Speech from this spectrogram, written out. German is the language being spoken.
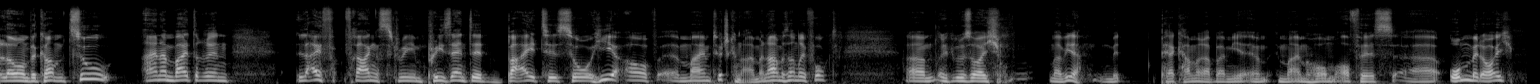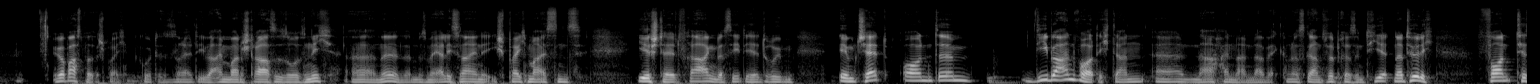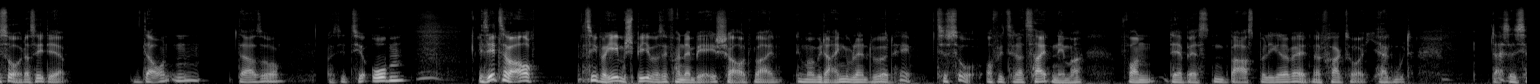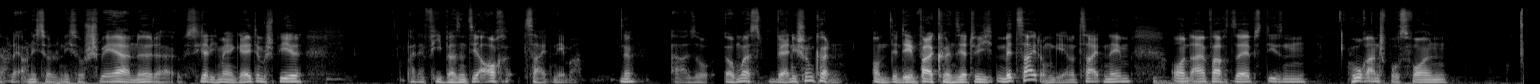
Hallo und willkommen zu einem weiteren Live-Fragen-Stream presented by Tissot hier auf äh, meinem Twitch-Kanal. Mein Name ist André Vogt ähm, und ich begrüße euch mal wieder mit per Kamera bei mir im, in meinem Homeoffice, äh, um mit euch über Basketball zu sprechen. Gut, das ist eine relative Einbahnstraße, so ist es nicht. Äh, ne? Da müssen wir ehrlich sein. Ich spreche meistens, ihr stellt Fragen, das seht ihr hier drüben im Chat und ähm, die beantworte ich dann äh, nacheinander weg. Und das Ganze wird präsentiert natürlich von Tissot. Das seht ihr da unten, da so. Das ist jetzt hier oben. Ihr seht es aber auch ziemlich bei jedem Spiel, was ihr von der NBA schaut, weil immer wieder eingeblendet wird: hey, Tissot, offizieller Zeitnehmer von der besten Basketballliga der Welt. Und dann fragt ihr euch: ja, gut, das ist ja vielleicht auch nicht so, nicht so schwer, ne? Da ist sicherlich mehr Geld im Spiel. Bei der FIBA sind sie auch Zeitnehmer. Ne? Also irgendwas werden die schon können. Und in dem Fall können sie natürlich mit Zeit umgehen und Zeit nehmen und einfach selbst diesen hochanspruchsvollen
